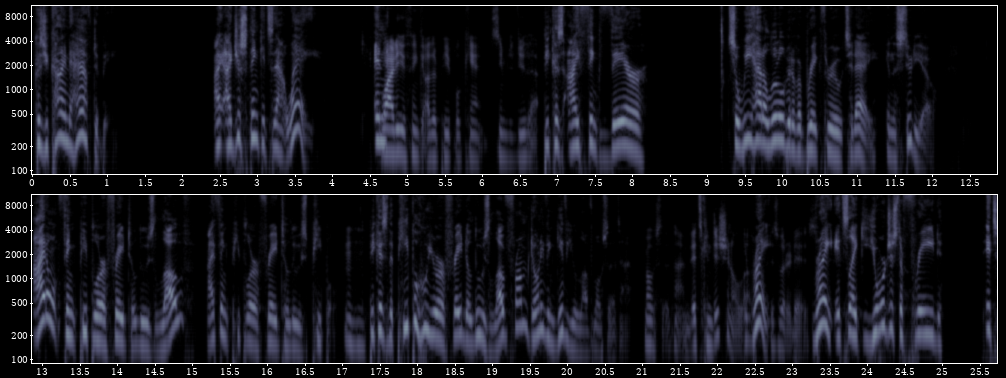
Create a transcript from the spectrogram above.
because you kind of have to be. I, I just think it's that way. And why do you think other people can't seem to do that? because I think they're. So we had a little bit of a breakthrough today in the studio. I don't think people are afraid to lose love. I think people are afraid to lose people Mhm. because the people who you're afraid to lose love from don't even give you love most of the time. Most of the time, it's conditional love. Right. is what it is. Right? It's like you're just afraid. It's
